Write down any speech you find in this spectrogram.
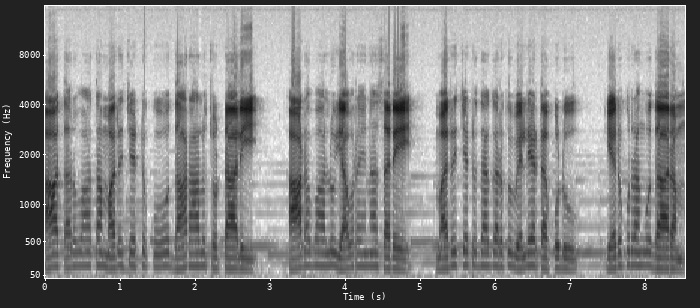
ఆ తరువాత మర్రి చెట్టుకు దారాలు చుట్టాలి. ఆడవాళ్ళు ఎవరైనా సరే మర్రి చెట్టు దగ్గరకు వెళ్ళేటప్పుడు ఎరుపు రంగు దారం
